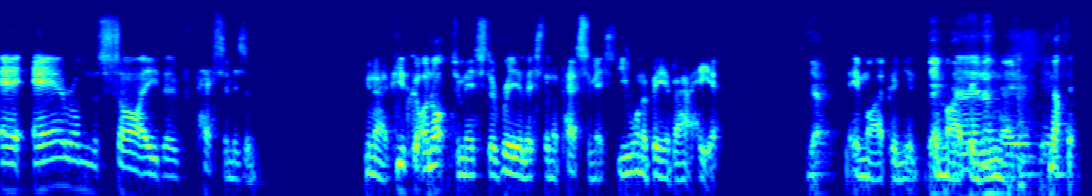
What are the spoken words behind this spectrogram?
err on the side of pessimism you know if you've got an optimist a realist and a pessimist you want to be about here yeah in my opinion yeah. in my no, opinion no, no, yeah, yeah. nothing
